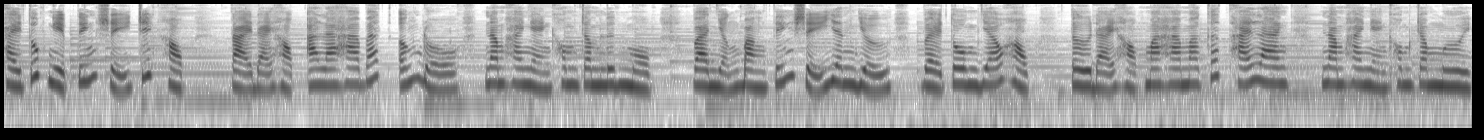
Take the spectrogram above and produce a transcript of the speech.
Thầy tốt nghiệp tiến sĩ triết học tại Đại học Allahabad, Ấn Độ năm 2001 và nhận bằng tiến sĩ danh dự về tôn giáo học từ Đại học Mahamakat Thái Lan năm 2010.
